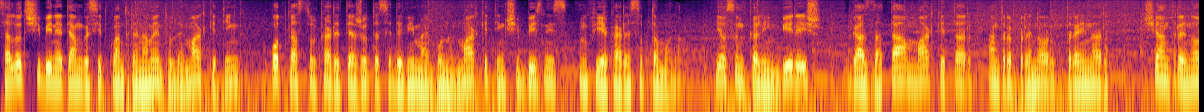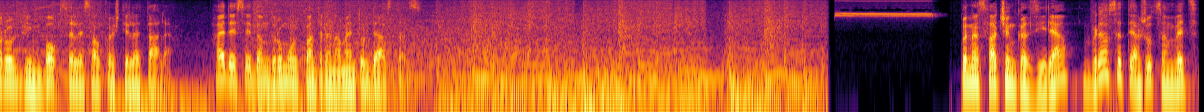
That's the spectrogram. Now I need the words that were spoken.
Salut și bine te-am găsit cu antrenamentul de marketing, podcastul care te ajută să devii mai bun în marketing și business în fiecare săptămână. Eu sunt Călin Biriș, gazda ta, marketer, antreprenor, trainer și antrenorul din boxele sau căștile tale. Haideți să-i dăm drumul cu antrenamentul de astăzi. Până să faci încălzirea, vreau să te ajut să înveți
